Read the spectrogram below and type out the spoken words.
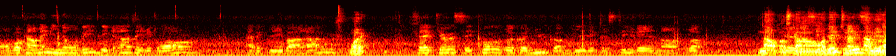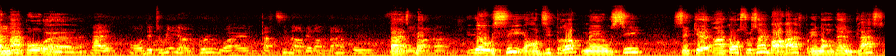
on va quand même inonder des grands territoires avec les barrages. Ouais. Fait que c'est pas reconnu comme de l'électricité réellement propre. Non, parce Que là, qu'on détruit l'environnement pour. euh, Ben, on détruit un peu ouais, une partie de l'environnement pour Ben, faire des barrages. Il y a aussi, on dit propre, mais aussi, c'est qu'en construisant un barrage pour inonder une place,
